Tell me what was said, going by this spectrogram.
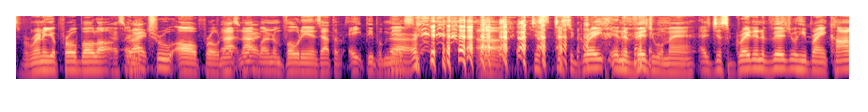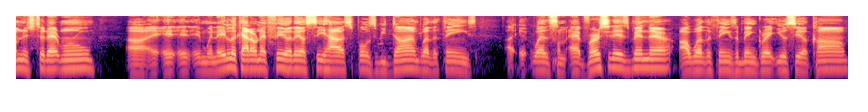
He's a perennial Pro Bowler That's and a right. true All Pro, That's not not right. one of them vote ins after eight people Nah. miss. uh, just just a great individual, man. As just a great individual, he bring calmness to that room. Uh, and, and- when they look out on that field, they'll see how it's supposed to be done. Whether things, uh, whether some adversity has been there, or whether things have been great, you'll see a calm,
